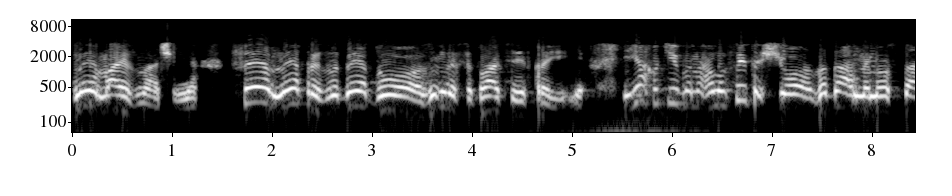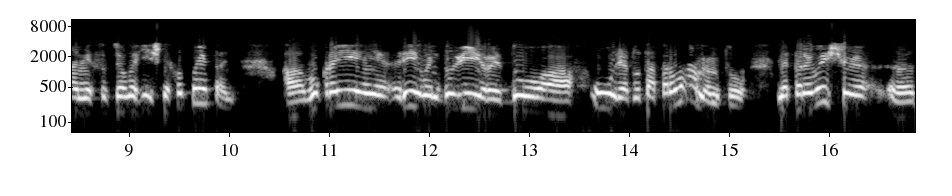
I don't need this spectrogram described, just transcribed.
не має значення. Це не призведе до зміни ситуації в країні. І я хотів би наголосити, що за даними останніх соціологічних опитань, в Україні рівень довіри до уряду та парламенту не перевищує е, 10%,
